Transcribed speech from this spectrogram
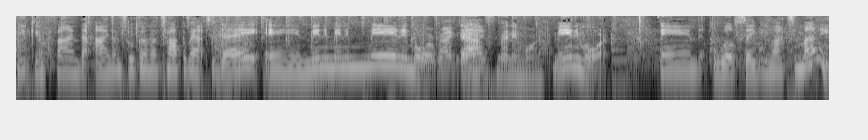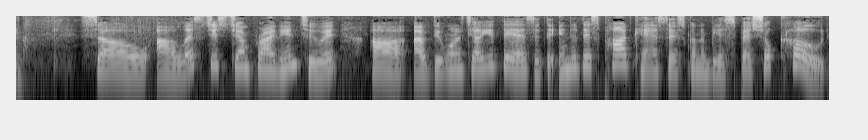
You can find the items we're going to talk about today and many, many, many more, right, Yeah, guys? many more. many more. And we'll save you lots of money. So uh, let's just jump right into it. Uh, I do want to tell you this at the end of this podcast, there's going to be a special code.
